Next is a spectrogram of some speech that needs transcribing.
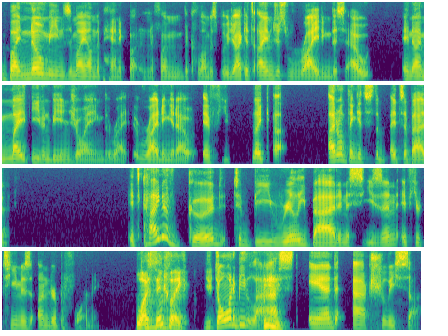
by no means am I on the panic button if I'm the Columbus Blue Jackets. I am just riding this out, and I might even be enjoying the ride riding it out. If you like, uh, I don't think it's the it's a bad. It's kind of good to be really bad in a season if your team is underperforming. Well, I think like You don't want to be last and actually suck.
